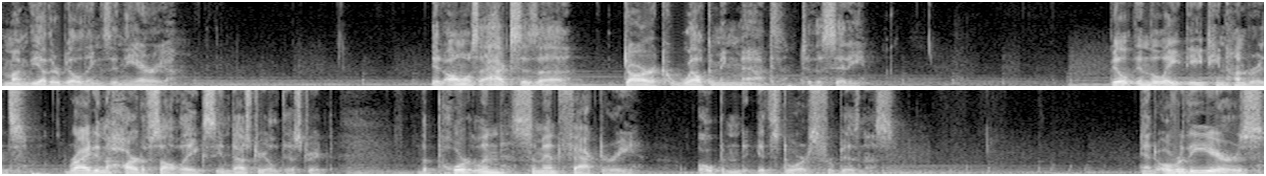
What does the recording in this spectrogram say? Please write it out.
among the other buildings in the area. It almost acts as a dark welcoming mat to the city. Built in the late 1800s, right in the heart of Salt Lake's industrial district, the Portland Cement Factory opened its doors for business. And over the years,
